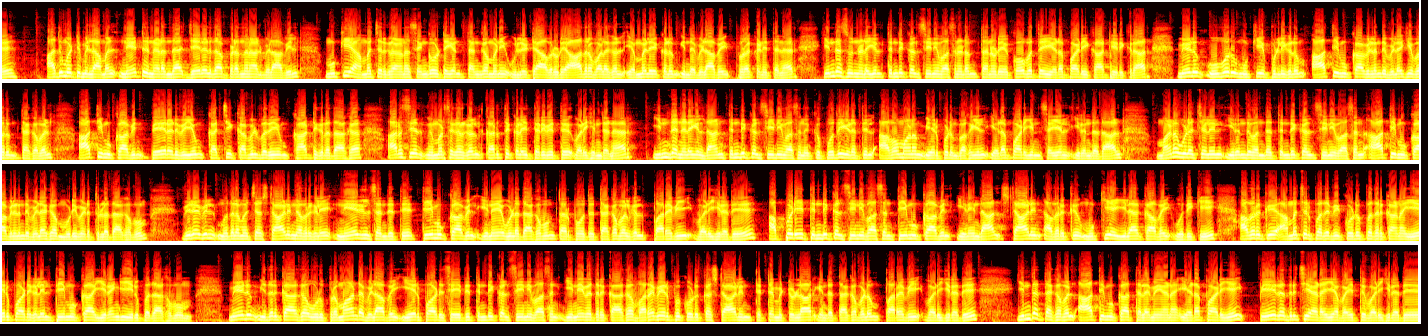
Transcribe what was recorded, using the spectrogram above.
அது மட்டுமில்லாமல் நேற்று நடந்த ஜெயலலிதா பிறந்தநாள் விழாவில் முக்கிய அமைச்சர்களான செங்கோட்டையன் தங்கமணி உள்ளிட்ட அவருடைய ஆதரவாளர்கள் எம்எல்ஏக்களும் இந்த விழாவை புறக்கணித்தனர். இந்த சூழ்நிலையில் திண்டுக்கல் சீனிவாசனிடம் தன்னுடைய கோபத்தை எடப்பாடி காட்டியிருக்கிறார். மேலும் ஒவ்வொரு முக்கிய புள்ளிகளும் அதிமுகவிலிருந்து விலகி வரும் தகவல் அதிமுகவின் பேரழிவையும் கட்சி கவிழ்வதையும் காட்டுகிறதாக அரசியல் விமர்சகர்கள் கருத்துக்களை தெரிவித்து வருகின்றனர். இந்த நிலையில்தான் திண்டுக்கல் சீனிவாசனுக்கு பொது இடத்தில் அவமானம் ஏற்படும் வகையில் எடப்பாடியின் செயல் இருந்ததால் மன உளைச்சலில் இருந்து வந்த திண்டுக்கல் சீனிவாசன் அதிமுகவிலிருந்து விலக முடிவெடுத்துள்ளதாகவும் விரைவில் முதலமைச்சர் ஸ்டாலின் அவர்களை நேரில் சந்தித்து திமுகவில் இணைய உள்ளதாகவும் தற்போது தகவல்கள் பரவி வருகிறது. அப்படி திண்டுக்கல் சீனிவாசன் திமுகவில் இணைந்தால் ஸ்டாலின் அவருக்கு முக்கிய இலாக்காவை ஒதுக்கி அவருக்கு அமைச்சர் பதவி கொடுப்பதற்கான ஏற்பாடுகளில் திமுக இறங்கி இருப்பதாகவும் மேலும் இதற்காக ஒரு பிரமாண்ட விழாவை ஏற்பாடு செய்து திண்டுக்கல் சீனிவாசன் இணைவதற்காக வரவேற்பு கொடுக்க ஸ்டாலின் திட்டமிட்டுள்ளார் என்ற தகவலும் பரவி வருகிறது. இந்த தகவல் அதிமுக தலைமையான எடப்பாடியை பேரதிர்ச்சி அடைய வைத்து வருகிறது.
